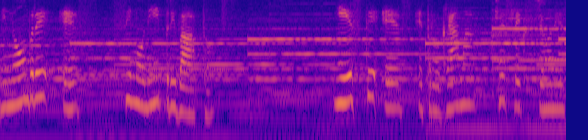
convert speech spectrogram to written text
Mi nombre es Simoni Privato y este es el programa Reflexiones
